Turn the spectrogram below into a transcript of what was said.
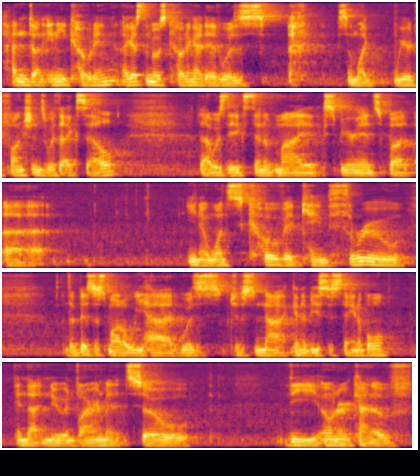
hadn't done any coding. I guess the most coding I did was some like weird functions with Excel. That was the extent of my experience. But uh, you know, once COVID came through, the business model we had was just not going to be sustainable in that new environment. So the owner kind of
